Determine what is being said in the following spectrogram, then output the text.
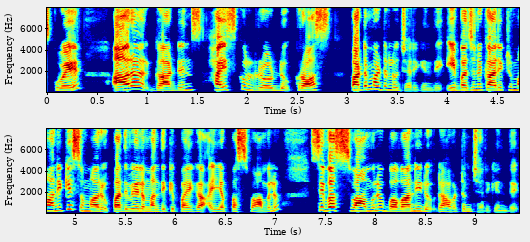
square RR gardens high school road cross పటమటలో జరిగింది. ఈ భజన కార్యక్రమానికి సుమారు పదివేల మందికి పైగా అయ్యప్ప స్వాములు శివస్వాములు భవానీలు రావటం జరిగింది.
